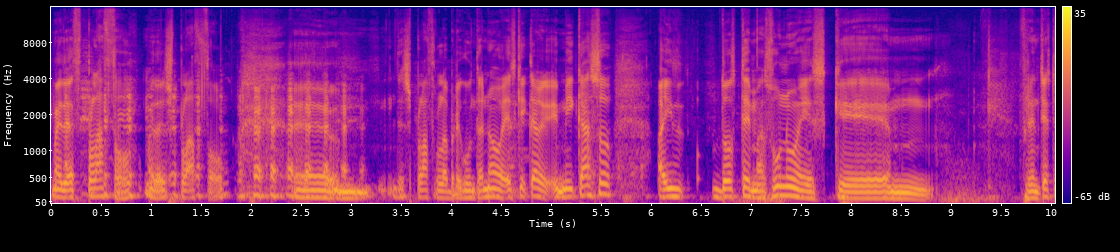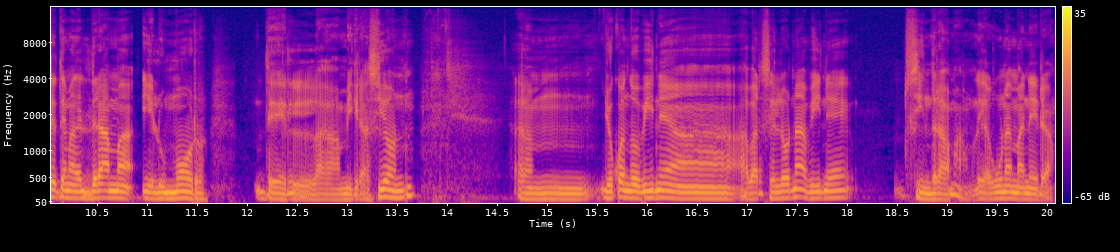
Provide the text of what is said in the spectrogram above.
me desplazo, me desplazo. Eh, desplazo la pregunta. No, es que, claro, en mi caso hay dos temas. Uno es que mm, frente a este tema del drama y el humor de la migración, em, yo cuando vine a, a Barcelona vine sin drama, de alguna manera,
